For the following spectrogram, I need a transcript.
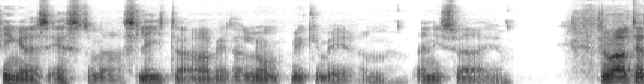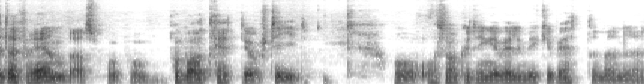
tvingades esterna slita och arbeta långt mycket mer än, än i Sverige. Nu har allt detta förändrats på, på, på bara 30 års tid och, och saker och ting är väldigt mycket bättre men eh,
